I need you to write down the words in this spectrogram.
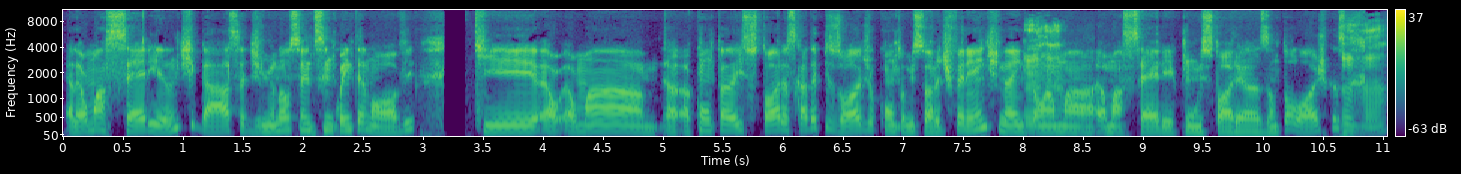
ela é uma série antigaça de 1959, que é, é uma conta histórias, cada episódio conta uma história diferente, né? Então é uhum. é, uma, é uma série com histórias antológicas uhum.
